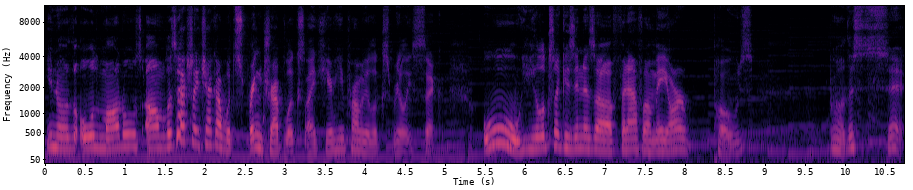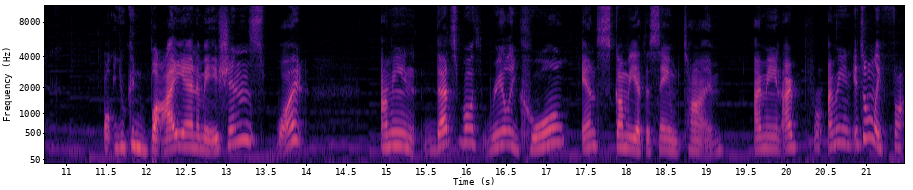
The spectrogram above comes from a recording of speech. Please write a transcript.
you know, the old models. Um, let's actually check out what Springtrap looks like here. He probably looks really sick. Ooh, he looks like he's in his uh, FNAF um, AR pose. Bro, this is sick. Oh, you can buy animations? What? I mean, that's both really cool and scummy at the same time. I mean, I I mean, it's only fun.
